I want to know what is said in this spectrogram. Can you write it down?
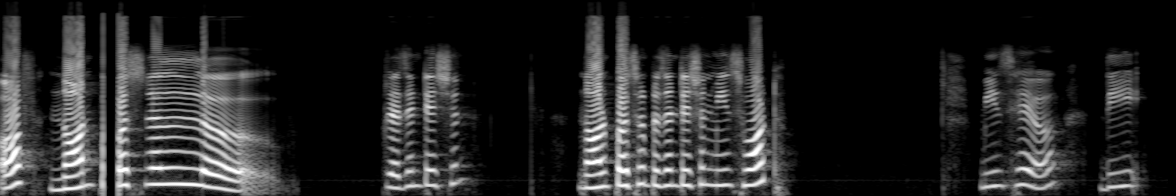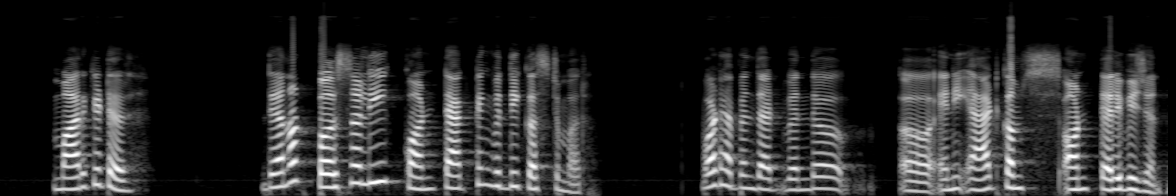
of non personal uh, presentation. Non personal presentation means what means here the marketer they are not personally contacting with the customer. What happens that when the uh, any ad comes on television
